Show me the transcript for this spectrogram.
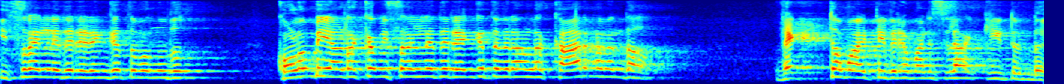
ഇസ്രായേലിനെതിരെ രംഗത്ത് വന്നത്? കൊളംബിയ അടക്കം ഇസ്രായേലിനെതിരെ രംഗത്ത് വരാനുള്ള കാരണം എന്താ? വ്യക്തമായിട്ട് ഇവരെ മനസ്സിലാക്കിയിട്ടുണ്ട്.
